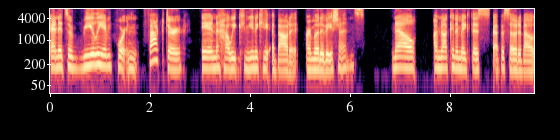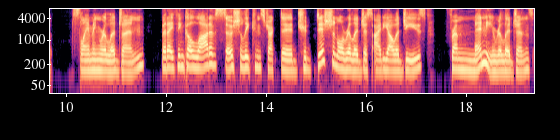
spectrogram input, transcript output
And it's a really important factor in how we communicate about it, our motivations. Now, I'm not going to make this episode about slamming religion, but I think a lot of socially constructed traditional religious ideologies from many religions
